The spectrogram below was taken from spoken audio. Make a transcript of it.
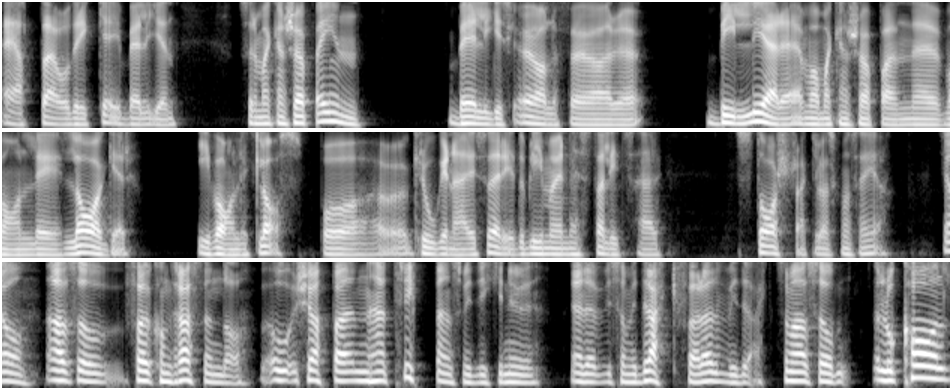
äta och dricka i Belgien. Så när man kan köpa in belgisk öl för eh, billigare än vad man kan köpa en eh, vanlig lager i vanligt glas på eh, krogarna här i Sverige, då blir man ju nästan lite så här starstruck, eller vad ska man säga? Ja, alltså för kontrasten då. Och köpa den här trippen som vi dricker nu, eller som vi drack förra vi drack. Som alltså lokal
